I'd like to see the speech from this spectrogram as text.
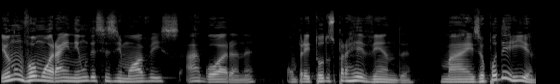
eu não vou morar em nenhum desses imóveis agora, né? Comprei todos para revenda, mas eu poderia.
